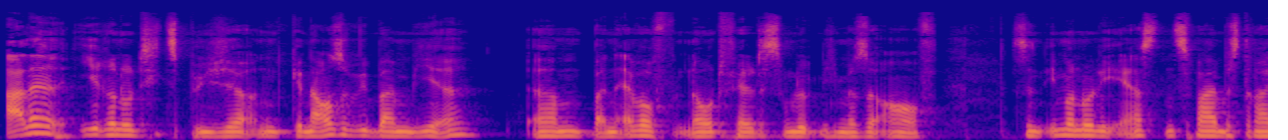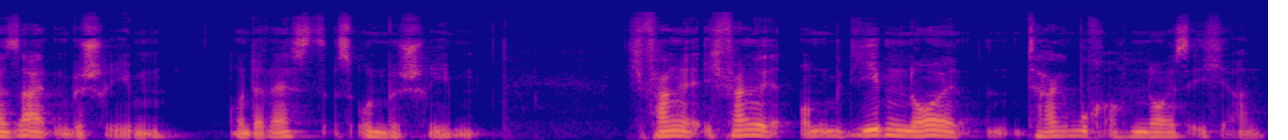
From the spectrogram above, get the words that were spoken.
alle ihre Notizbücher, und genauso wie bei mir, ähm, bei Evernote fällt es zum Glück nicht mehr so auf, sind immer nur die ersten zwei bis drei Seiten beschrieben. Und der Rest ist unbeschrieben. Ich fange, ich fange mit jedem neuen Tagebuch auch ein neues Ich an.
